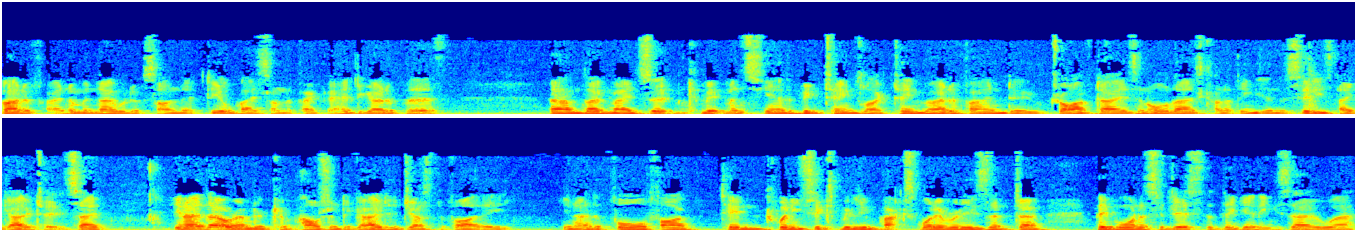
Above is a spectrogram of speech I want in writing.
Vodafone, I mean, they would have signed that deal based on the fact they had to go to Perth. Um, they've made certain commitments. You know, the big teams like Team Vodafone do drive days and all those kind of things in the cities they go to. So, you know, they were under compulsion to go to justify the, you know, the four, five, ten, twenty-six million bucks, whatever it is that uh, people want to suggest that they're getting. So, uh,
